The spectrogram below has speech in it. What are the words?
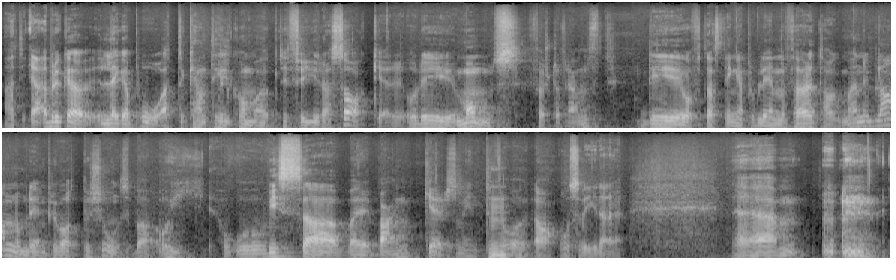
att jag brukar lägga på att det kan tillkomma upp till fyra saker. Och det är ju moms först och främst. Det är oftast inga problem med företag men ibland om det är en privatperson så bara oj. Och vissa det, banker som inte får, ja och så vidare. Ehm,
